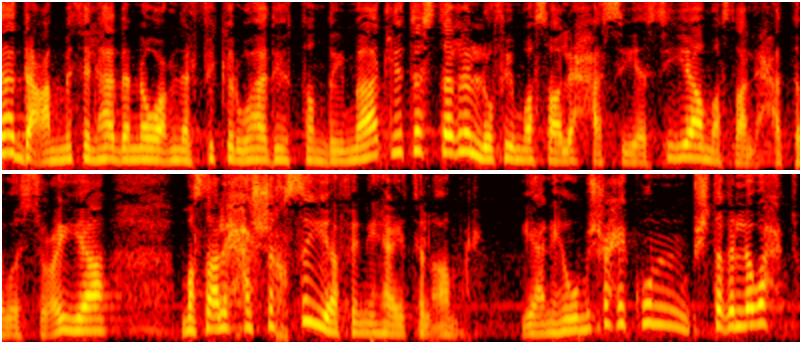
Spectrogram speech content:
تدعم مثل هذا النوع من الفكر وهذه التنظيمات لتستغله في مصالحها السياسية مصالحها التوسعية مصالحها الشخصية في نهاية الأمر. يعني هو مش راح يكون بيشتغل لوحده.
